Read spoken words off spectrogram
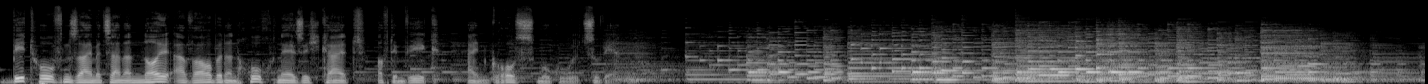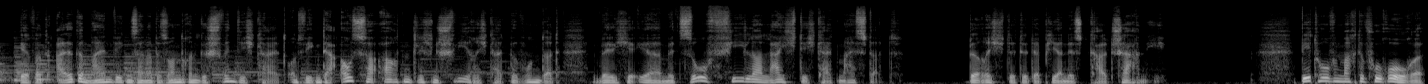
Beethoven sei mit seiner neu erworbenen Hochnäsigkeit auf dem Weg ein Großmogul zu werden. Er wird allgemein wegen seiner besonderen Geschwindigkeit und wegen der außerordentlichen Schwierigkeit bewundert, welche er mit so vieler Leichtigkeit meistert, berichtete der Pianist Karl Czerny. Beethoven machte Furore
